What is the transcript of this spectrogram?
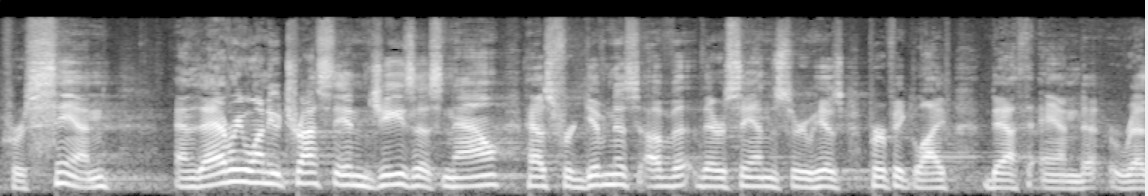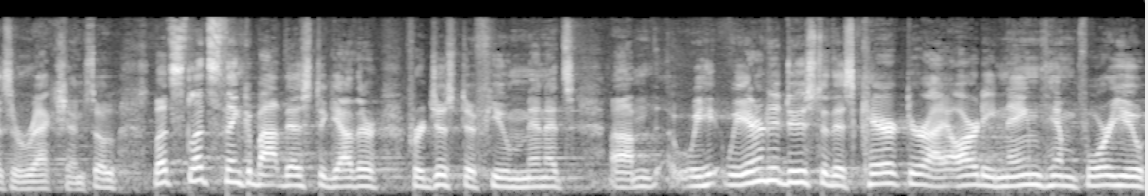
for sin and everyone who trusts in Jesus now has forgiveness of their sins through his perfect life, death, and resurrection. So let's, let's think about this together for just a few minutes. Um, we, we introduced to this character, I already named him for you.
